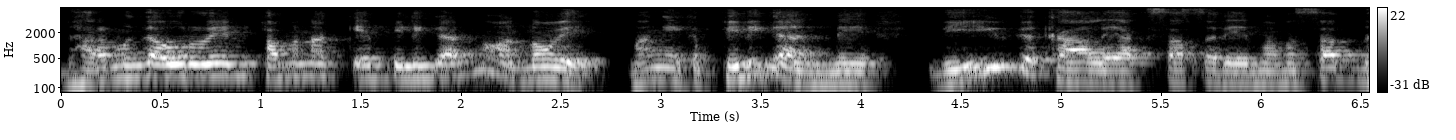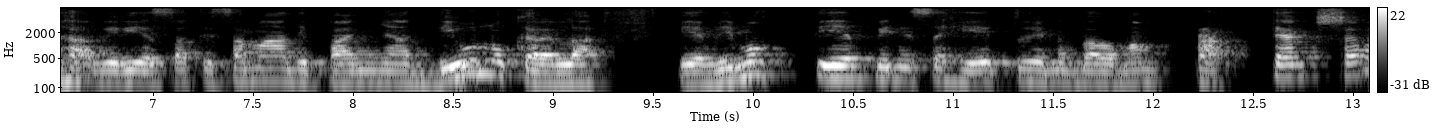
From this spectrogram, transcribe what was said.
ධර්ම ගෞරවයෙන් පමණක් එය පිළිගන්නවා නොවේ. මම ඒක පිළිගන්නේ දීර්ඝ කාලයක් සසරේ මම සද්ධා විරිය සති සමාධි ප්‍රඥා දියුණු කරලා එය විමුක්තිය පිණිස හේතු වෙන බව මම ප්‍රත්‍යක්ෂව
